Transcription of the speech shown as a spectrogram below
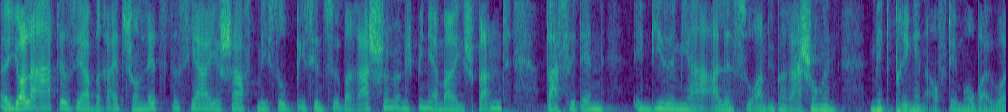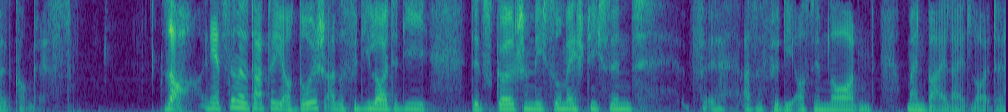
Äh, Jolla hat es ja bereits schon letztes Jahr geschafft, mich so ein bisschen zu überraschen. Und ich bin ja mal gespannt, was sie denn in diesem Jahr alles so an Überraschungen mitbringen auf dem Mobile World Kongress. So, und jetzt sind wir tatsächlich auch durch. Also für die Leute, die das Gölschen nicht so mächtig sind, für, also für die aus dem Norden, mein Beileid, Leute.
